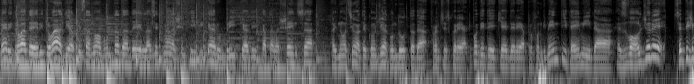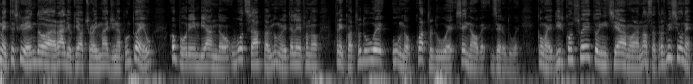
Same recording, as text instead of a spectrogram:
Ben ritrovate e ritrovati a questa nuova puntata della settimana scientifica, rubrica dedicata alla scienza, all'innovazione e alla tecnologia condotta da Francesco Rea. Potete chiedere approfondimenti, temi da svolgere semplicemente scrivendo a radiochiocciolaimmagina.eu oppure inviando WhatsApp al numero di telefono 342 142 6902. Come di consueto iniziamo la nostra trasmissione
